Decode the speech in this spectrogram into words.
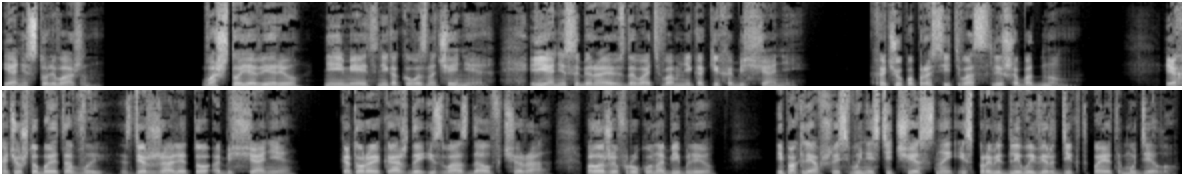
Я не столь важен. Во что я верю, не имеет никакого значения, и я не собираюсь давать вам никаких обещаний. Хочу попросить вас лишь об одном. Я хочу, чтобы это вы сдержали то обещание, которое каждый из вас дал вчера, положив руку на Библию и поклявшись вынести честный и справедливый вердикт по этому делу.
